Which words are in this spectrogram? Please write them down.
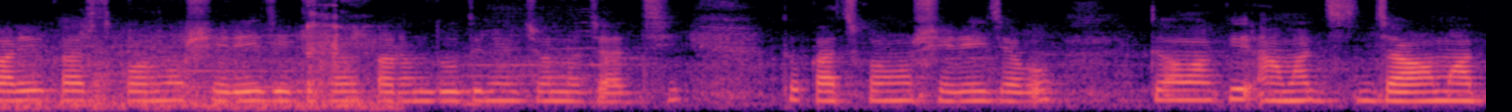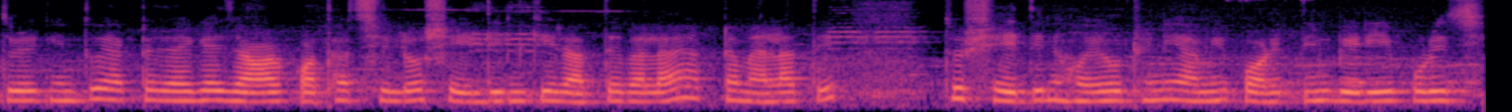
বাড়ির কাজকর্ম সেরেই যেতে হয়, কারণ দুদিনের জন্য যাচ্ছি, তো কাজকর্ম সেরেই যাব। তো আমাকে, আমার যাওয়া মাত্রই কিন্তু একটা জায়গায় যাওয়ার কথা ছিল, সেই দিনকে রাত্রেবেলায় একটা মেলাতে। তো সেই দিন হয়ে ওঠেনি। আমি পরের দিন বেরিয়ে পড়েছি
